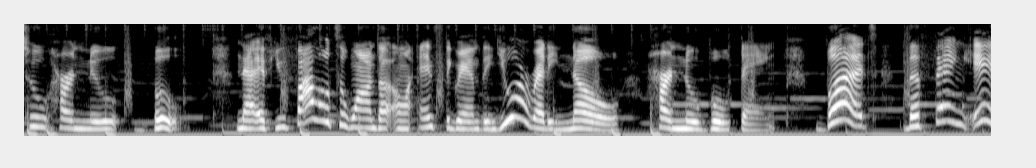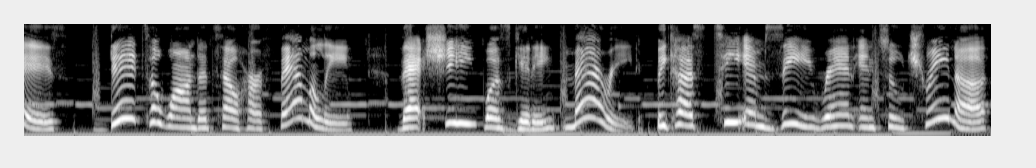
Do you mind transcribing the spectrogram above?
to her new boo. Now, if you follow Towanda on Instagram, then you already know her new boo thing. But the thing is, did Towanda tell her family that she was getting married? Because TMZ ran into Trina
